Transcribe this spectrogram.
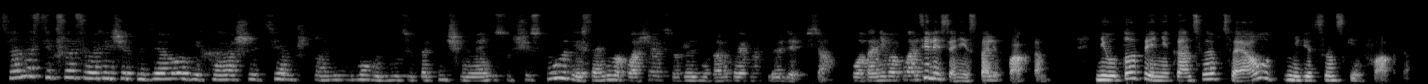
Ценности, кстати, в отличие от идеологии, хороши тем, что они не могут быть утопичными, они существуют, если они воплощаются в жизни конкретных людей. Все. Вот они воплотились, они стали фактом. Не утопия, не концепция, а вот медицинским фактом.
